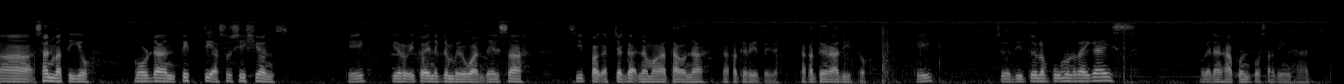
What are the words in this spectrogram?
ah, San Mateo. More than 50 associations. Okay? Pero ito ay nag number 1 dahil sa sipag at tiyaga ng mga tao na nakatira dito, nakatira dito. Okay? So dito lang po muna tayo guys. Magandang hapon po sa ating lahat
